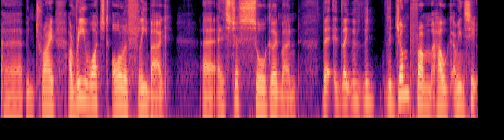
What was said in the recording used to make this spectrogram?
uh, been trying. I rewatched all of Fleabag. Uh, and it's just so good, man. The it- like the, the the jump from how I mean, see,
